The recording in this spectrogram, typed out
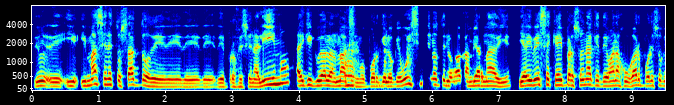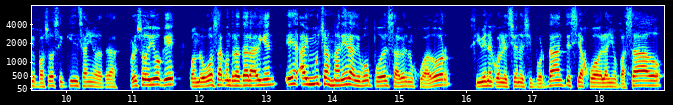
y, y, más en estos actos de, de, de, profesionalismo, hay que cuidarlo al máximo, porque lo que vos hiciste no te lo va a cambiar nadie. Y hay veces que hay personas que te van a juzgar por eso que pasó hace 15 años atrás. Por eso digo que cuando vos vas a contratar a alguien, es, hay muchas maneras de vos poder saber de un jugador, si viene con lesiones importantes, si ha jugado el año pasado,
